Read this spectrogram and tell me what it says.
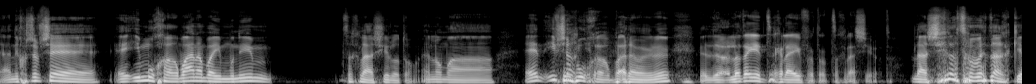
אני חושב שאם הוא חרבנה באימונים, צריך להשיל אותו. אין לו מה... אין, אי אפשר אם הוא חרבנה באימונים, לא לא תגיד צריך להעיף אותו, צריך להשאיר אותו. להשיל אותו בטח, כי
